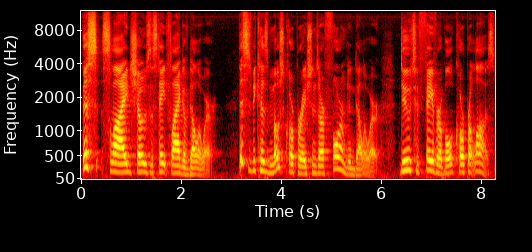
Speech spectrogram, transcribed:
This slide shows the state flag of Delaware. This is because most corporations are formed in Delaware due to favorable corporate laws.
